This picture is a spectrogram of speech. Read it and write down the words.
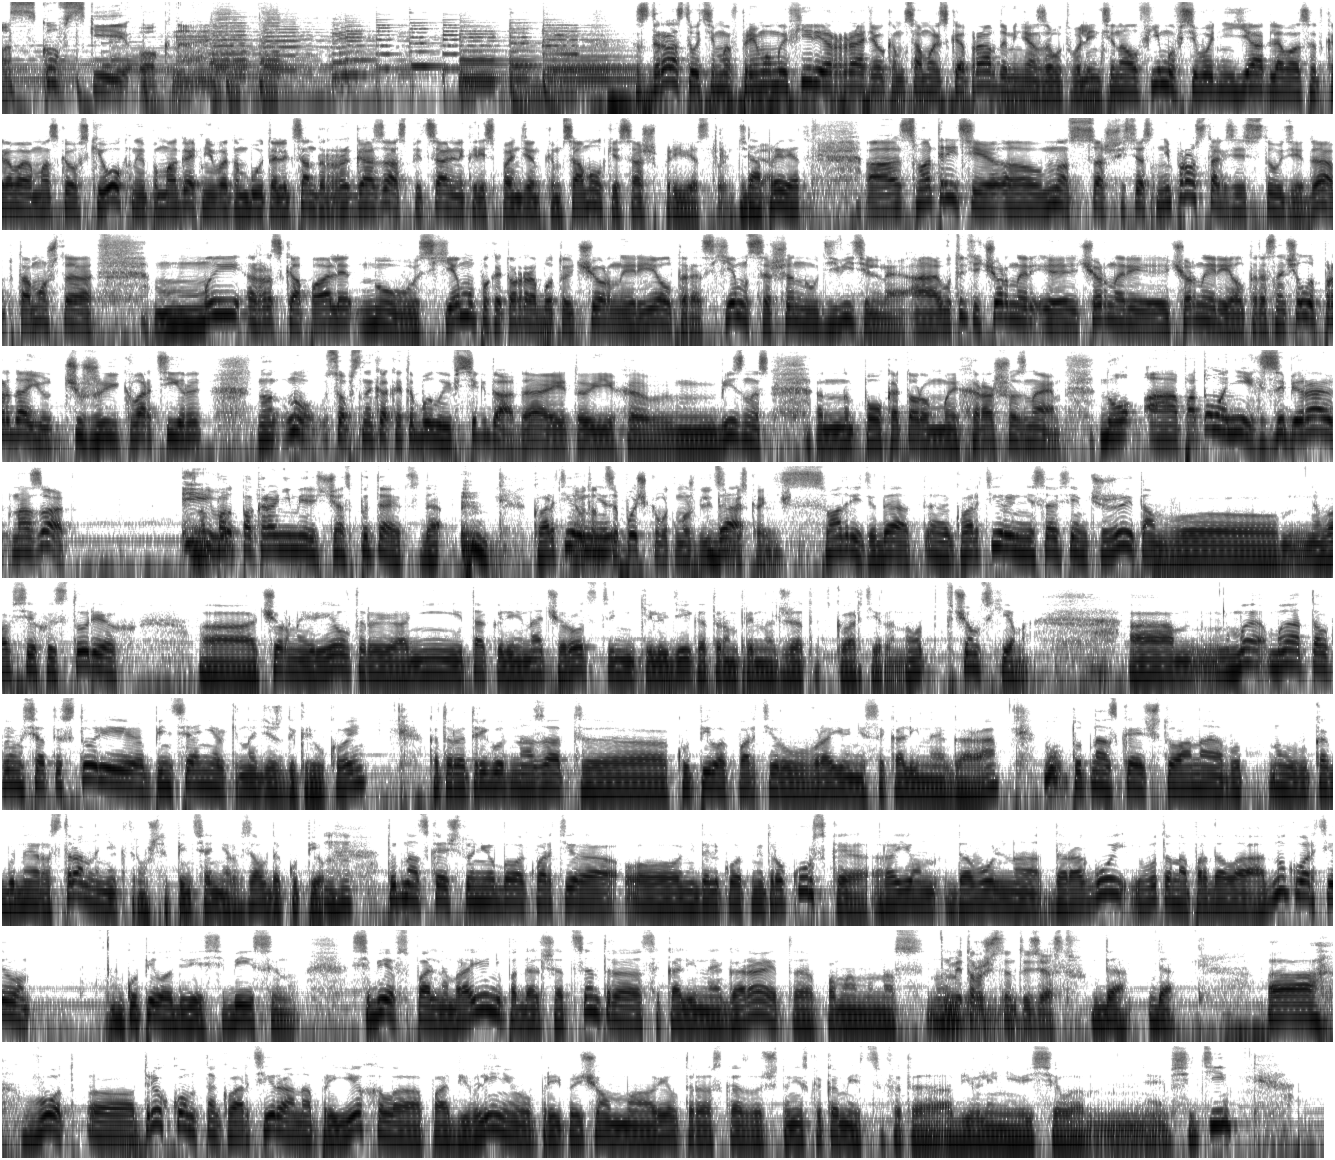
Московские окна. Здравствуйте, мы в прямом эфире. Радио «Комсомольская правда». Меня зовут Валентин Алфимов. Сегодня я для вас открываю московские окна, и помогать мне в этом будет Александр Рогоза, специальный корреспондент «Комсомолки». Саша, приветствую тебя. Да, привет. А, смотрите, а, у нас, Саша, естественно, не просто так здесь в студии, да, потому что мы раскопали новую схему, по которой работают черные риэлторы. Схема совершенно удивительная. А вот эти черные, э, черные, черные риэлторы сначала продают чужие квартиры, но, ну, собственно, как это было и всегда, да, это их э, бизнес, по которому мы хорошо знаем. Но а потом они их забирают назад. И ну, вот... по, по крайней мере, сейчас пытаются, да. Квартиры ну, не... эта цепочка вот может длиться да, бесконечно. Смотрите, да, квартиры не совсем чужие, там в, во всех историях черные риэлторы, они так или иначе родственники людей, которым принадлежат эти квартиры. Но вот в чем схема? А, мы, мы отталкиваемся от истории пенсионерки Надежды Крюковой, которая три года назад э, купила квартиру в районе Соколиная гора. Ну, тут надо сказать, что она, вот, ну, как бы, наверное, странно некоторым, что пенсионер взял да купил. Угу. Тут надо сказать, что у нее была квартира недалеко от метро Курская, район довольно дорогой, и вот она продала одну квартиру, Купила две, себе и сыну. Себе в спальном районе, подальше от центра, Соколиная гора, это, по-моему, у нас... Ну, Метро 6 энтузиастов. Да, да. А, вот, а, трехкомнатная квартира, она приехала по объявлению, при, причем риэлтор рассказывает, что несколько месяцев это объявление висело в сети.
